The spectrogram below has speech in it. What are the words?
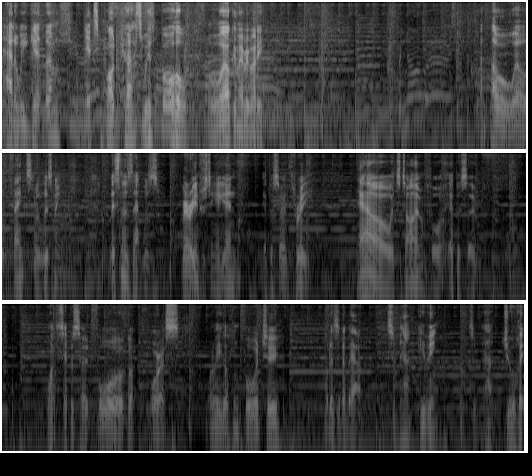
How do we get them? It's Podcast with Paul. Welcome, everybody. Oh, well, thanks for listening. Listeners, that was very interesting again. Episode three. Now it's time for episode. four. What's episode four got for us? What are we looking forward to? What is it about? It's about giving. It's about joy.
